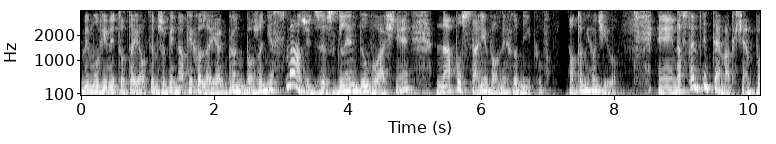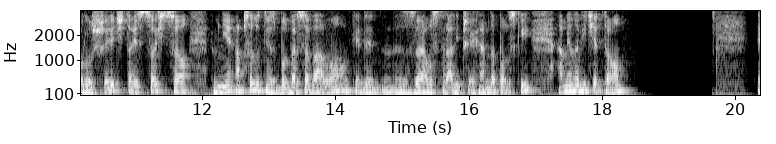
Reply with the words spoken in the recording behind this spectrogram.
My mówimy tutaj o tym, żeby na tych olejach, broń Boże, nie smażyć ze względu właśnie na powstanie wolnych rodników. O to mi chodziło. E, następny temat chciałem poruszyć. To jest coś, co mnie absolutnie zbulwersowało, kiedy z Australii przyjechałem do Polski, a mianowicie to, e,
